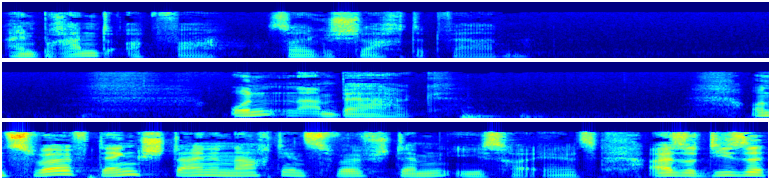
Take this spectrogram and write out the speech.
Ein Brandopfer soll geschlachtet werden. Unten am Berg und zwölf Denksteine nach den zwölf Stämmen Israels. Also diese,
